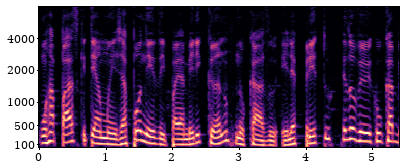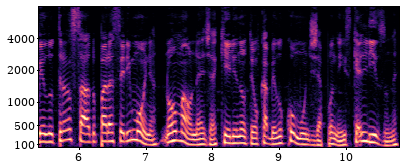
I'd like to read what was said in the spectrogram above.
um rapaz que tem a mãe japonesa e pai americano, no caso ele é preto, resolveu ir com o cabelo trançado para a cerimônia. Normal, né? Já que ele não tem o cabelo comum de japonês, que é liso, né?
